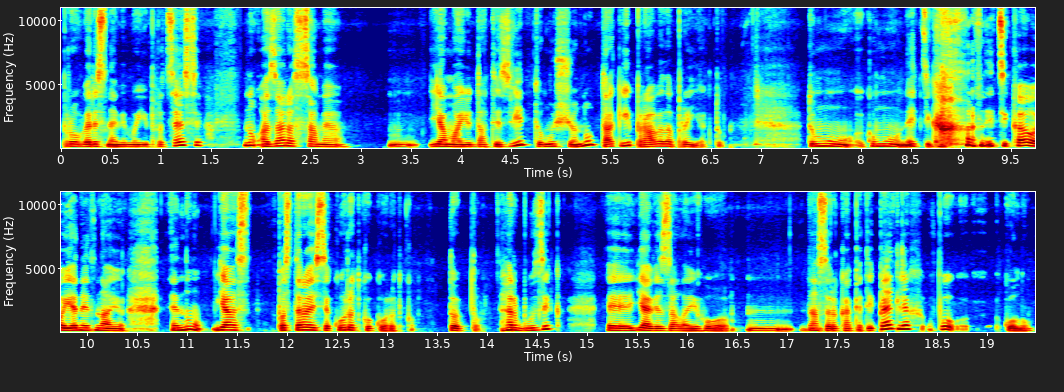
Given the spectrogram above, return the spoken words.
про вересневі мої процеси. Ну, а зараз саме я маю дати звіт, тому що ну, так і правила проєкту. Тому кому не цікаво, не цікаво, я не знаю. Е, Ну, я постараюся коротко-коротко. Тобто, гарбузик, е, я в'язала його на 45 петлях по колу.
